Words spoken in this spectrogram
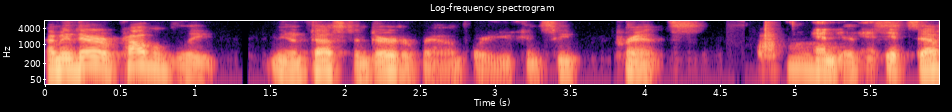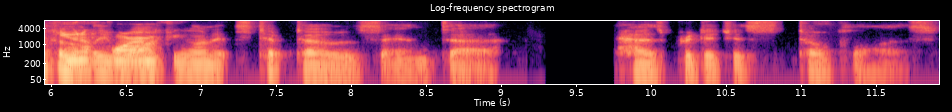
I mean, there are probably you know dust and dirt around where you can see prints. And It's, it's, definitely uniform. walking on its tiptoes and uh, has prodigious toe claws.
